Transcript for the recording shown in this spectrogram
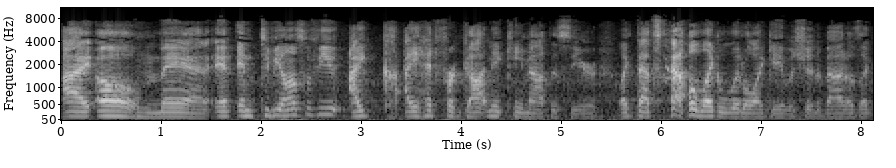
I oh man, and and to be honest with you, I I had forgotten it came out this year. Like that's how like little I gave a shit about it. I was like,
